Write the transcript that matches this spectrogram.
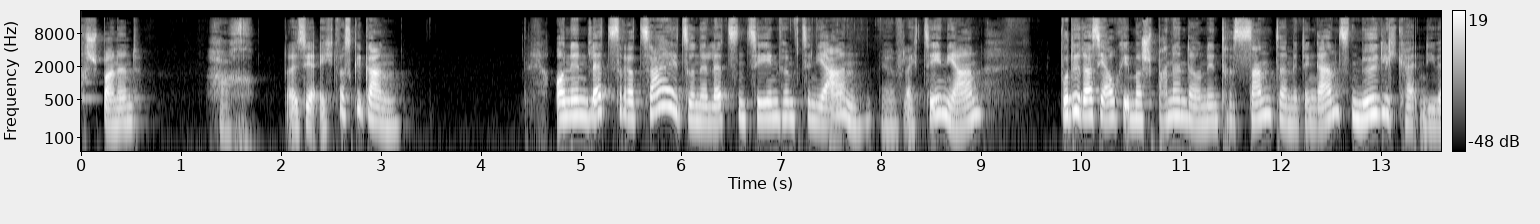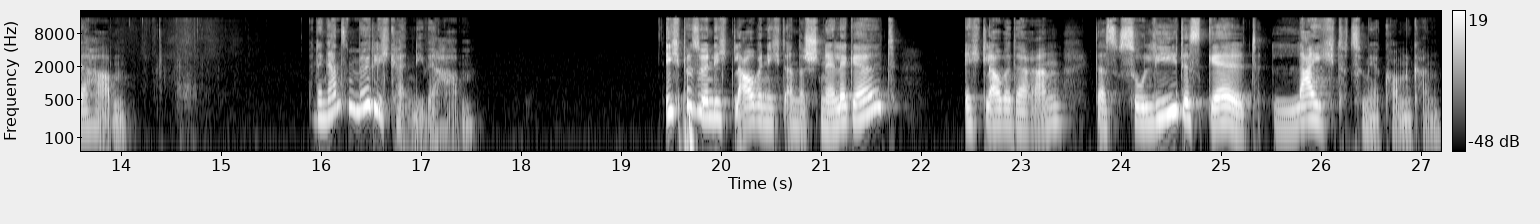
ach, spannend. Ach, da ist ja echt was gegangen. Und in letzterer Zeit, so in den letzten 10, 15 Jahren, ja, vielleicht 10 Jahren, wurde das ja auch immer spannender und interessanter mit den ganzen Möglichkeiten, die wir haben. Mit den ganzen Möglichkeiten, die wir haben. Ich persönlich glaube nicht an das schnelle Geld. Ich glaube daran, dass solides Geld leicht zu mir kommen kann.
